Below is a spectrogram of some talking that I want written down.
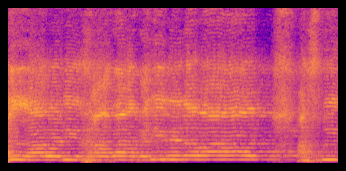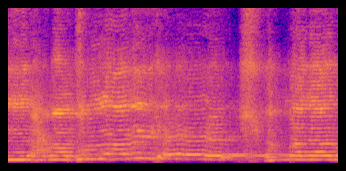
আল্লাহ। রবি খাদা গরিব নওয়াজ, আসমিরি রহমাতুল্লাহ আলাইহি। আম্মা জান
